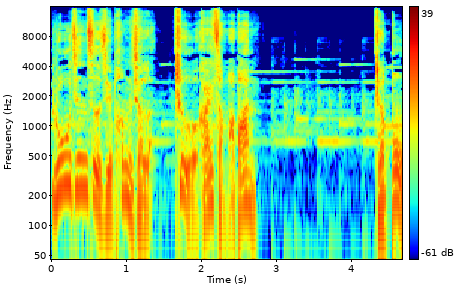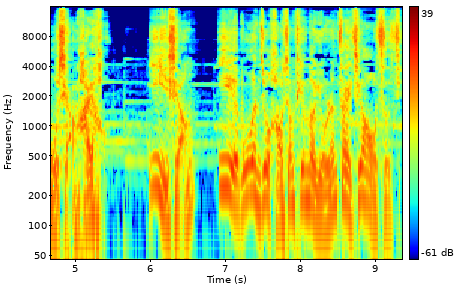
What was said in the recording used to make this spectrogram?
如今自己碰见了，这该怎么办？这不想还好，一想，夜不问就好像听到有人在叫自己，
